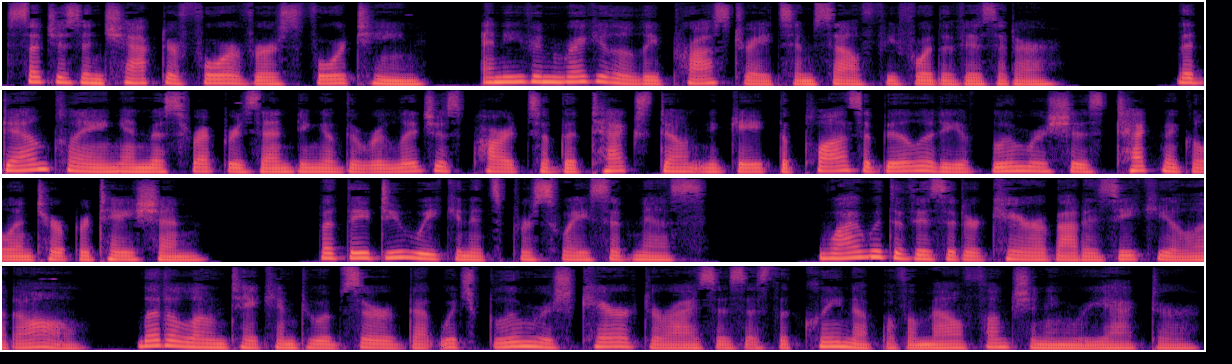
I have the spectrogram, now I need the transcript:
such as in chapter 4, verse 14, and even regularly prostrates himself before the visitor. The downplaying and misrepresenting of the religious parts of the text don't negate the plausibility of Blumrich's technical interpretation. But they do weaken its persuasiveness. Why would the visitor care about Ezekiel at all, let alone take him to observe that which Blumrich characterizes as the cleanup of a malfunctioning reactor?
